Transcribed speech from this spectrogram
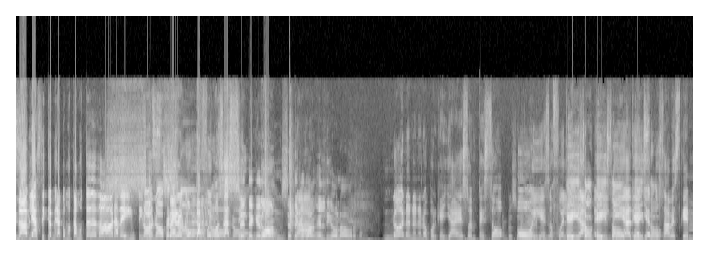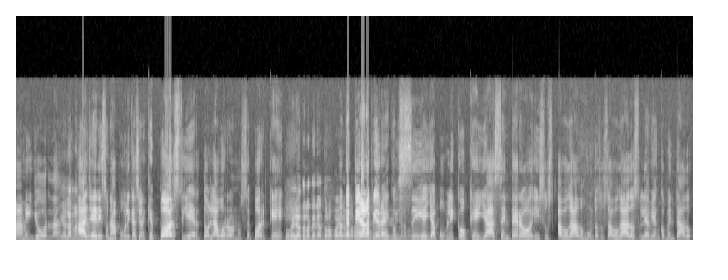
No hable así, que mira cómo están ustedes dos ahora de íntimos. No, no, pero, Pero no, nunca fuimos no, así. Se te quedó, nunca. se te quedó Ángel Diola ahora también. No, no, no, no, no, porque ya eso empezó, Empezó hoy. ayer, eso ya. fue el ¿Qué día, hizo? ¿Qué el hizo? día de ¿Qué ayer. hizo? Tú sabes que Mami Jordan Mami ayer Jordan. hizo unas publicaciones que, por cierto, la borró, no sé por qué. Porque ya te la tenían toda la página. Porque tira la piedra y escóndela. Sí, ella publicó que ella se enteró y sus abogados, junto a sus abogados, le habían comentado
